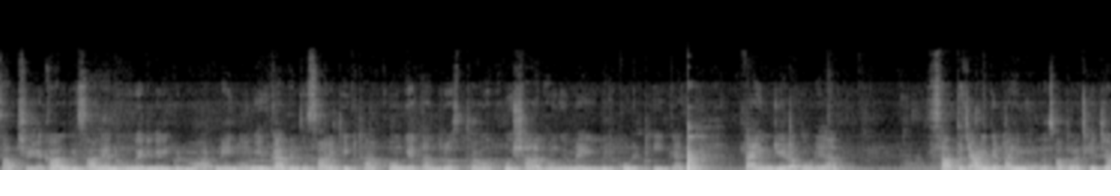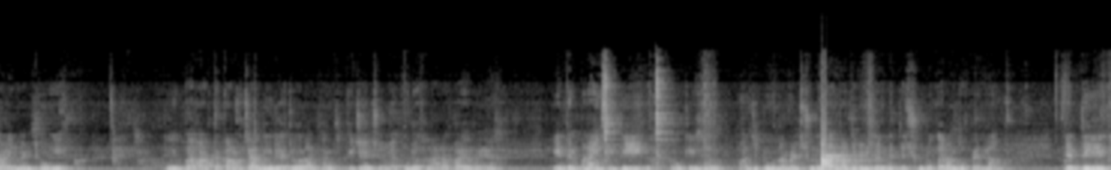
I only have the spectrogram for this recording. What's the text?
ਸਤਿ ਸ਼੍ਰੀ ਅਕਾਲ ਜੀ ਸਾਰਿਆਂ ਨੂੰ ਵੈਰੀ ਵੈਰੀ ਗੁੱਡ ਮਾਰਨਿੰਗ ਉਮੀਦ ਕਰਦੇ ਹਾਂ ਤੁਸੀਂ ਸਾਰੇ ਠੀਕ ਠਾਕ ਹੋਵੋਗੇ, ਤੰਦਰੁਸਤ ਹੋਵੋਗੇ, ਖੁਸ਼ਹਾਲ ਹੋਵੋਗੇ, ਮੈਂ ਵੀ ਬਿਲਕੁਲ ਠੀਕ ਹੈ। ਟਾਈਮ ਜਿਹੜਾ ਹੋ ਰਿਹਾ 7:40 ਦਾ ਟਾਈਮ ਹੋ ਗਿਆ 7:40 ਮਿੰਟ ਹੋ ਗਏ। ਤੇ ਬਾਹਰ ਤਾਂ ਕੰਮ ਚੱਲ ਹੀ ਰਿਹਾ ਜੋਰਾਂ ਥਾਂ ਕਿਚਨ 'ਚ ਵੀ ਮੈਂ ਪੂਰਾ ਖਲਾਰਾ ਪਾਇਆ ਹੋਇਆ। ਇੱਧਰ ਬਣਾਈ ਸੀ ਦੇਗ, ਕਿਉਂਕਿ ਉਹ ਅੱਜ ਟੂਰਨਾਮੈਂਟ ਸ਼ੁਰੂ ਕਰਨਾ ਦਵਿੰਦਰ ਨੇ, ਤੇ ਸ਼ੁਰੂ ਕਰਨ ਤੋਂ ਪਹਿਲਾਂ ਤੇ ਦੇਗ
